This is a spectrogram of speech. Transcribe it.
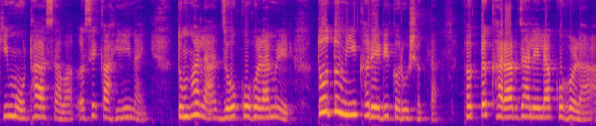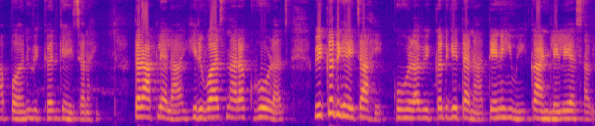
की मोठा असावा असे काहीही नाही. तुम्हाला जो कोहळा मिळेल तो तुम्ही खरेदी करू शकता. फक्त खराब झालेला कोहळा आपण विकत घ्यायचा नाही. तर आपल्याला हिरवा असणारा कोहळाच विकत घ्यायचा आहे. कोहळा विकत घेताना ते नेहमी काढलेले असावे.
